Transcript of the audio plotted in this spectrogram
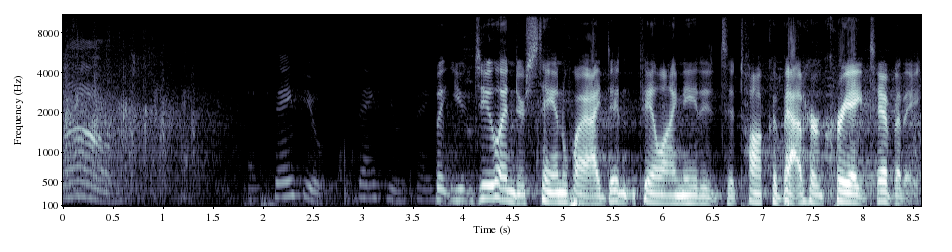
Wow. Thank you. Thank you. Thank you. But you do understand why I didn't feel I needed to talk about her creativity.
